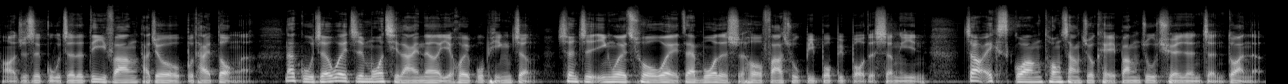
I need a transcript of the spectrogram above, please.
啊，就是骨折的地方它就不太动了。那骨折位置摸起来呢，也会不平整。甚至因为错位，在摸的时候发出 b 啵 b 啵的声音。照 X 光通常就可以帮助确认诊断了。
